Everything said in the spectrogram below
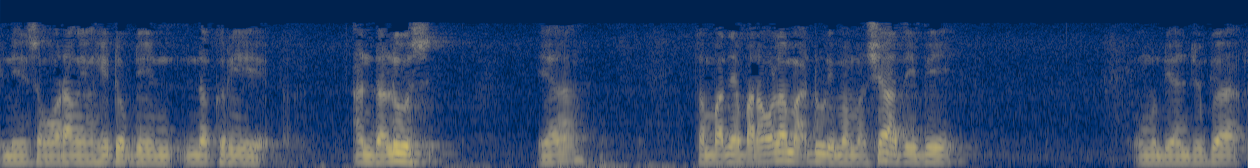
Ini seorang yang hidup di negeri Andalus ya. Tempatnya para ulama dulu Imam Syatibi. Kemudian juga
